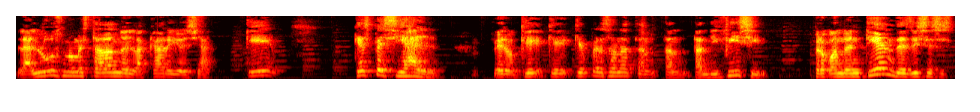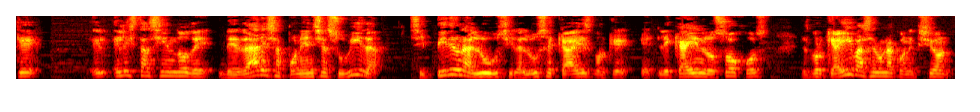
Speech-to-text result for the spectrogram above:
la luz no me está dando en la cara. Y yo decía, qué, qué especial, pero qué, qué, qué persona tan, tan, tan difícil. Pero cuando entiendes, dices, es que él, está haciendo de, dar esa ponencia a su vida. Si pide una luz y la luz se cae es porque eh, le caen los ojos, es porque ahí va a ser una conexión.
